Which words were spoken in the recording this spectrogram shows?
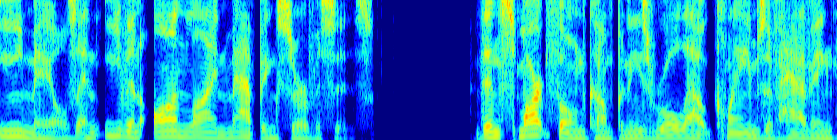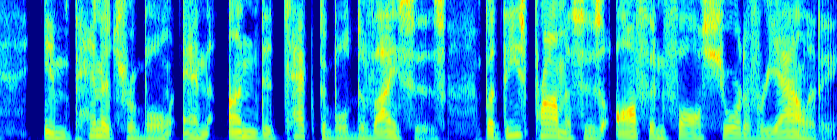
emails, and even online mapping services. Then smartphone companies roll out claims of having impenetrable and undetectable devices, but these promises often fall short of reality.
